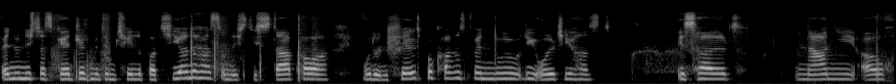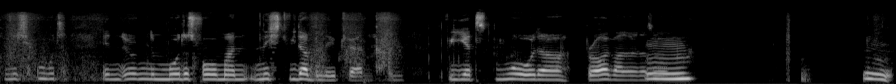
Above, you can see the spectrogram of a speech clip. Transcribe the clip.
wenn du nicht das Gadget mit dem Teleportieren hast und nicht die Star Power, wo du ein Schild bekommst, wenn du die Ulti hast, ist halt Nani auch nicht gut in irgendeinem Modus, wo man nicht wiederbelebt werden kann. Wie jetzt Duo oder Brawl Ball oder so. Mhm. Mhm.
